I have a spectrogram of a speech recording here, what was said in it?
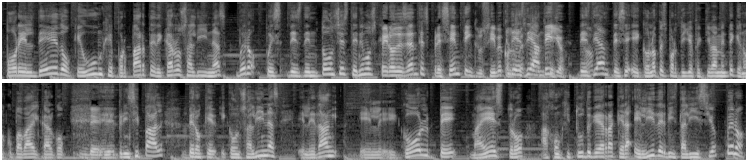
Por el dedo que unge por parte de Carlos Salinas, bueno, pues desde entonces tenemos... Pero desde antes presente inclusive con desde López Portillo. desde antes, eh, con López Portillo efectivamente, que no ocupaba el cargo eh, principal, pero que con Salinas eh, le dan el golpe maestro a Jongitud Guerra, que era el líder vitalicio. Bueno,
